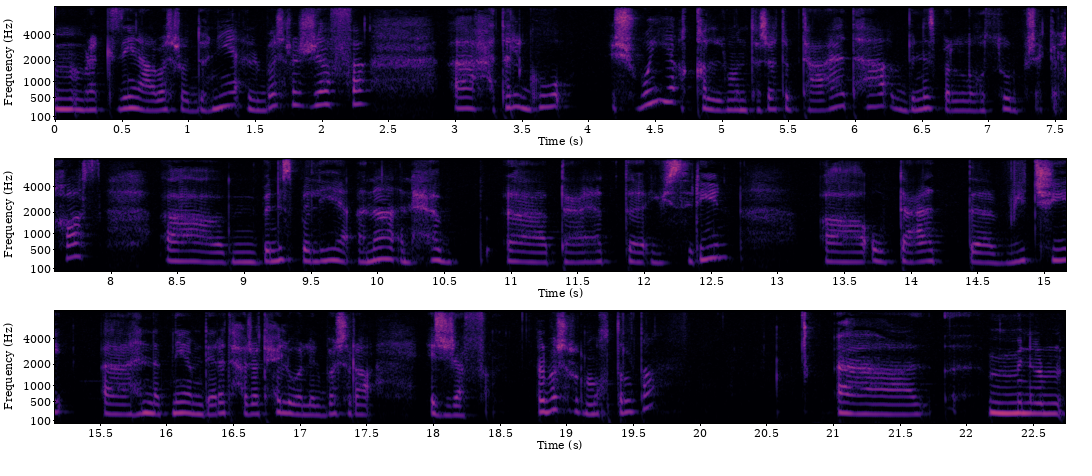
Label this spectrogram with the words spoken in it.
مركزين على البشرة الدهنية. البشرة الجافة آه، حتلقوا شوية أقل المنتجات بتاعتها بالنسبة للغسول بشكل خاص. آه، بالنسبة لي أنا نحب آه، بتاعت يوسرين وبتاعت فيتشي. هن اتنين مديرات حاجات حلوة للبشرة الجافة. البشرة المختلطة من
